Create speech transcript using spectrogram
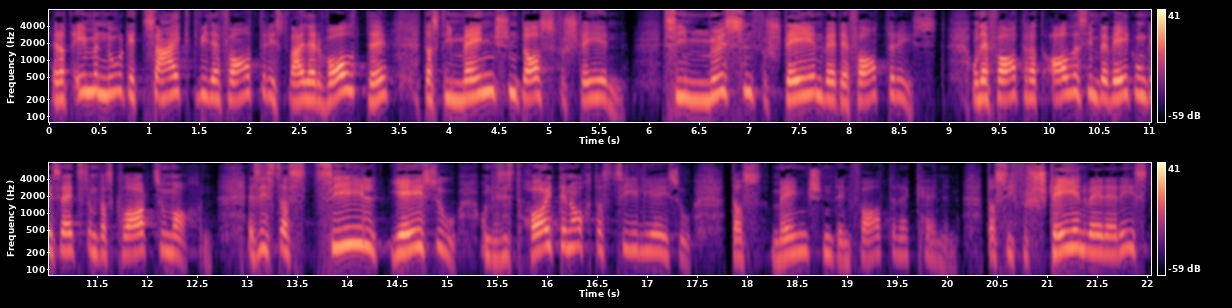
Er hat immer nur gezeigt, wie der Vater ist, weil er wollte, dass die Menschen das verstehen. Sie müssen verstehen, wer der Vater ist. Und der Vater hat alles in Bewegung gesetzt, um das klar zu machen. Es ist das Ziel Jesu und es ist heute noch das Ziel Jesu, dass Menschen den Vater erkennen, dass sie verstehen, wer er ist,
